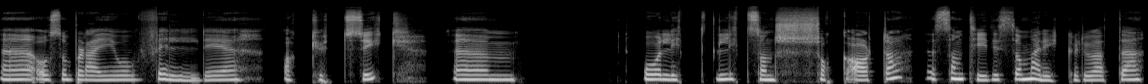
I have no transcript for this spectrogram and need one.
Eh, og så blei hun veldig akutt syk. Um, og litt, litt sånn sjokkarta. Samtidig så merker du at eh,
